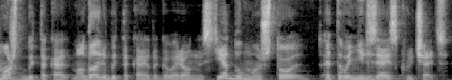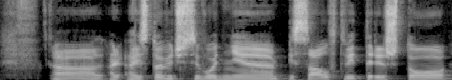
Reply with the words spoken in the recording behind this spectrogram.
Может быть такая, могла ли быть такая договоренность? Я думаю, что этого нельзя исключать. А, а, Арестович сегодня писал в Твиттере, что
